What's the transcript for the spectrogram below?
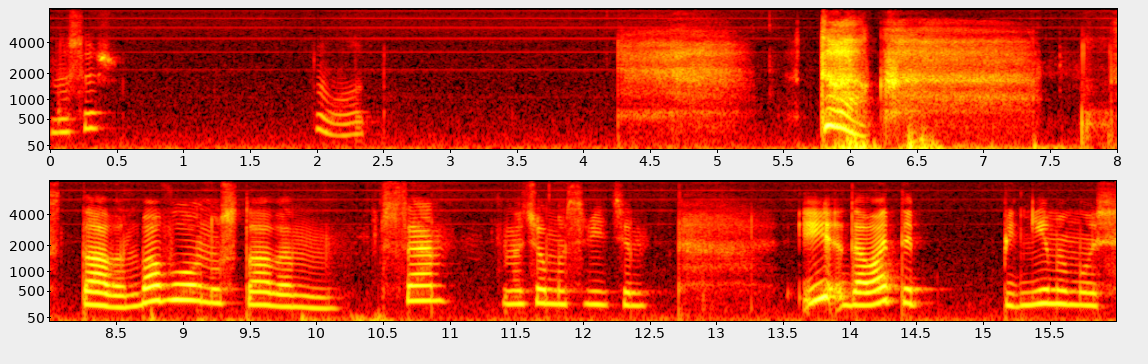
Знесеш? Ну ладно. Так. Ставимо бавовну, ставимо все на цьому світі. І давайте піднімемось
